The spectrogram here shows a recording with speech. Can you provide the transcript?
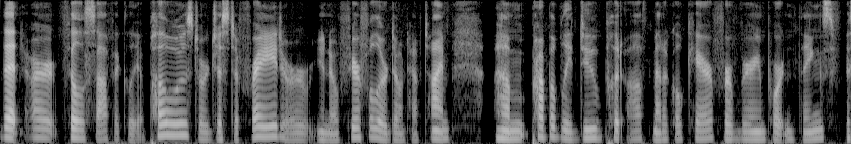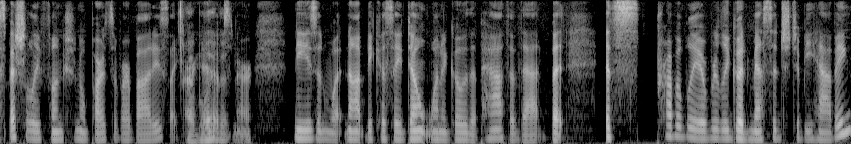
that are philosophically opposed or just afraid or you know fearful or don't have time um, probably do put off medical care for very important things, especially functional parts of our bodies like our hips it. and our knees and whatnot, because they don't want to go the path of that. But it's probably a really good message to be having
